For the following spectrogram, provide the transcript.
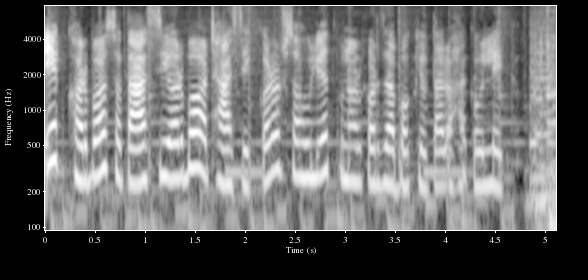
एक खर्ब सतासी अर्ब अठासी करोड सहुलियत पुनर्कर्जा बक्यौता रहेको उल्लेख।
